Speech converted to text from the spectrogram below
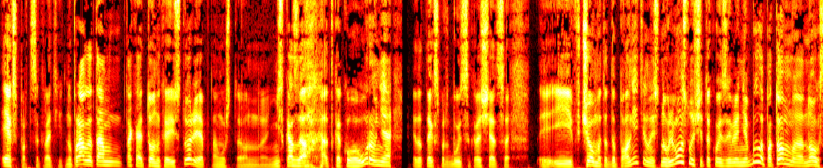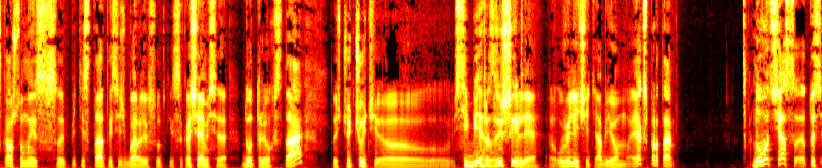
экспорт сократить. Но, правда, там такая тонкая история, потому что он не сказал, от какого уровня этот экспорт будет сокращаться и в чем эта дополнительность. Но в любом случае такое заявление было. Потом э, Новак сказал, что мы с 500 тысяч баррелей в сутки сокращаемся до 300. То есть чуть-чуть э, себе разрешили увеличить объем экспорта. Но вот сейчас, э, то есть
